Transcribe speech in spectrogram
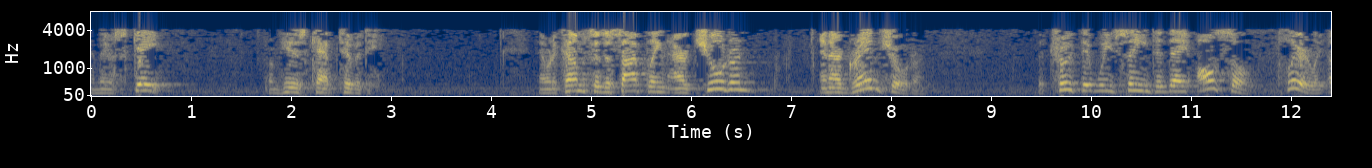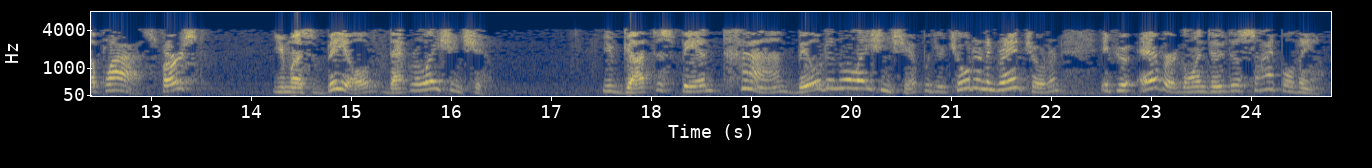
And they escape from his captivity. And when it comes to discipling our children and our grandchildren, the truth that we've seen today also clearly applies. First, you must build that relationship. You've got to spend time building a relationship with your children and grandchildren if you're ever going to disciple them.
